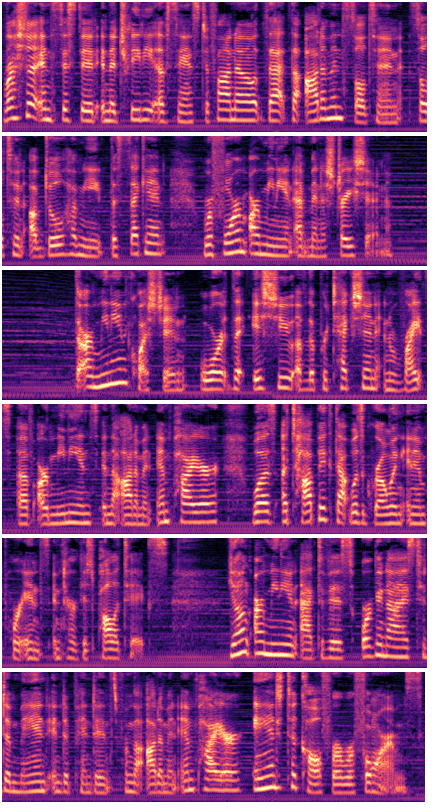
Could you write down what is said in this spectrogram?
Russia insisted in the Treaty of San Stefano that the Ottoman Sultan, Sultan Abdul Hamid II, reform Armenian administration. The Armenian question, or the issue of the protection and rights of Armenians in the Ottoman Empire, was a topic that was growing in importance in Turkish politics. Young Armenian activists organized to demand independence from the Ottoman Empire and to call for reforms.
